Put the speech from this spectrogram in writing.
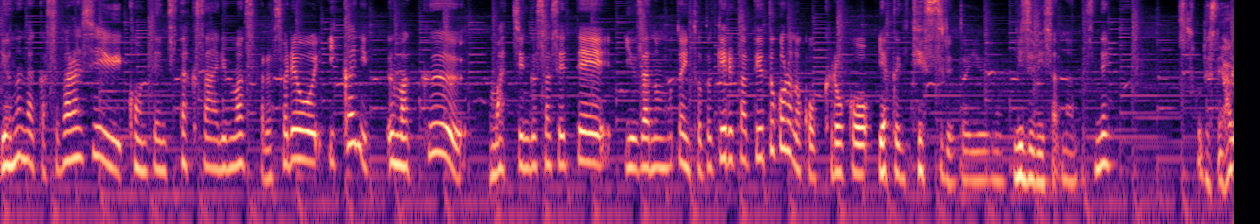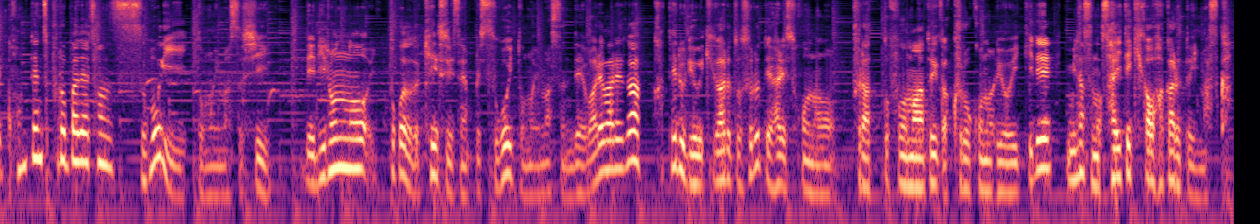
世の中素晴らしいコンテンツたくさんありますからそれをいかにうまくマッチングさせてユーザーのもとに届けるかっていうところのこう黒子役に徹するというの水木さんなんですね。そうですねやはりコンテンツプロバイダーさんすごいと思いますしで理論のところだとケースリーさんやっぱりすごいと思いますんで我々が勝てる領域があるとするとやはりそこのプラットフォーマーというか黒子の領域で皆さんの最適化を図るといいますか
